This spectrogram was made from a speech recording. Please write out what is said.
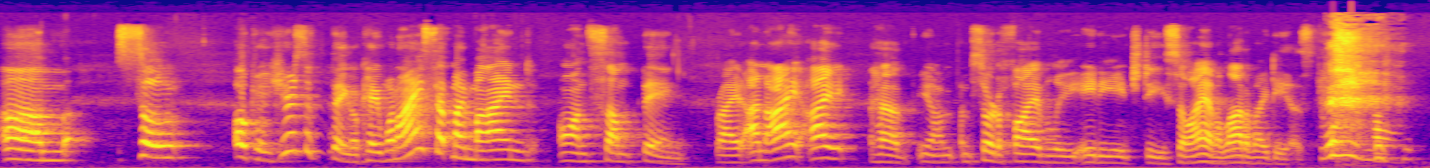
Um, so okay here's the thing okay? When i set my mind on something right and i i have you know i'm, I'm certifiably adhd so i have a lot of ideas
